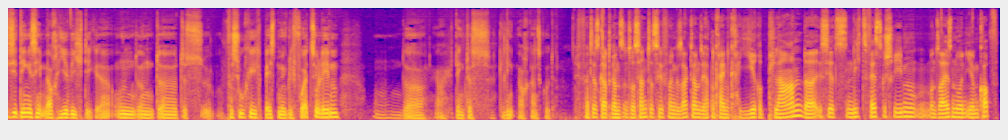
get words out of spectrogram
Diese Dinge sind mir auch hier wichtig ja, und, und äh, das versuche ich bestmöglich vorzuleben und äh, ja, ich denke, das gelingt mir auch ganz gut. Ich fand es gerade ganz interessant, dass Sie vorhin gesagt haben, Sie hatten keinen Karriereplan. Da ist jetzt nichts festgeschrieben und sei es nur in Ihrem Kopf.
